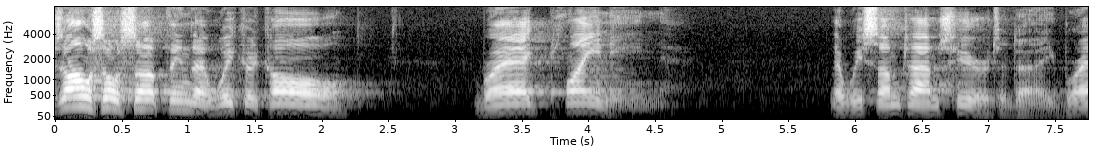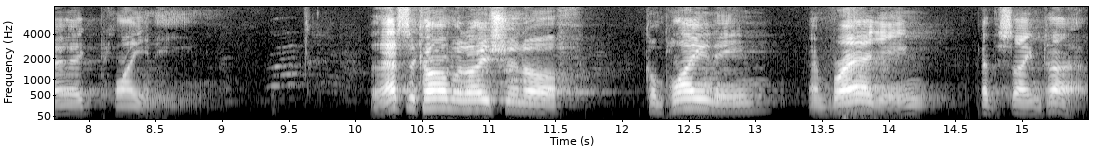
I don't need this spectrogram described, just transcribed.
There's also something that we could call brag plaining that we sometimes hear today brag plaining. Now, that's a combination of complaining and bragging at the same time.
